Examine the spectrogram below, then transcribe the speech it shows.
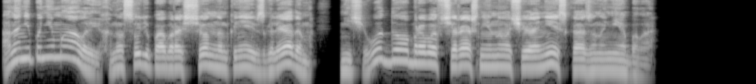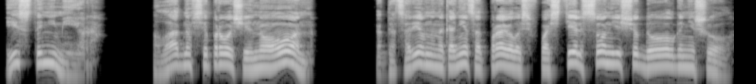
Она не понимала их, но, судя по обращенным к ней взглядам, ничего доброго вчерашней ночью о ней сказано не было. Истанимир. Ладно все прочие, но он... Когда царевна наконец отправилась в постель, сон еще долго не шел.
